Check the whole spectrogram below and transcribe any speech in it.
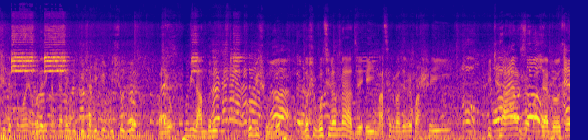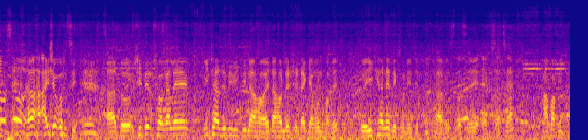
শীতের সময় আমাদের এখানকার এই যে পিঠা বিক্রির দৃশ্যগুলো মানে খুবই নান্দনিক। খুবই সুন্দর। দর্শক, বলছিলাম না যে এই মাছের বাজারের পাশেই পিঠার বাজার রয়েছে। আইসা বলছি। তো শীতের সকালে পিঠা যদি বিক্রি না হয়, তাহলে সেটা কেমন হবে? তো এইখানে দেখুন, এই যে পিঠা বেচতেছে এক চাচা। হাপা পিঠা।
